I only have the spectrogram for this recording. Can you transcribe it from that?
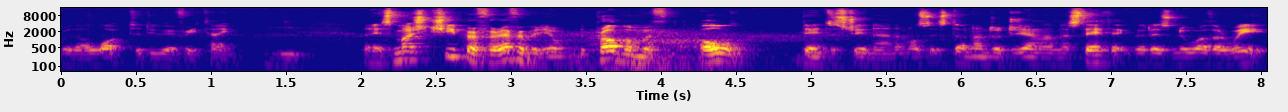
with a lot to do every time. And it's much cheaper for everybody. You know, the problem with all dentistry in animals, it's done under general anaesthetic. There is no other way.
